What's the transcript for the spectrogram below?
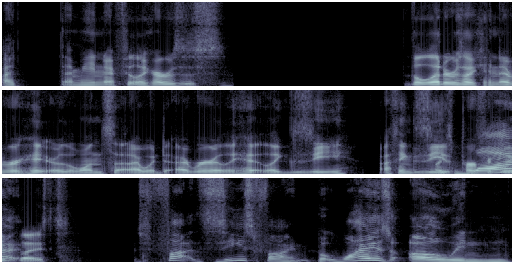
I I mean I feel like ours is the letters I can never hit are the ones that I would I rarely hit like Z. I think Z is perfectly why- placed. It's fi- Z's fine, but why is O in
